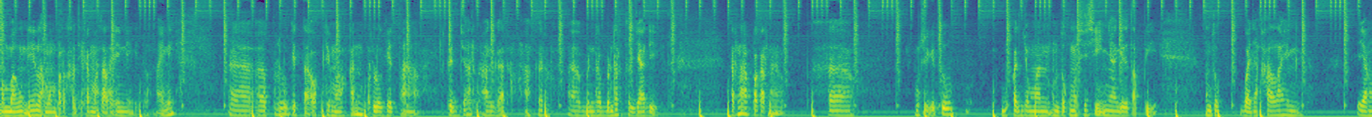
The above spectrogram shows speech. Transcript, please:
membangun inilah memperhatikan masalah ini gitu. Nah ini uh, uh, perlu kita optimalkan, perlu kita kejar agar agar uh, benar-benar terjadi. Gitu. Karena apa? Karena uh, musik itu bukan cuman untuk musisinya gitu, tapi untuk banyak hal lain gitu. yang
